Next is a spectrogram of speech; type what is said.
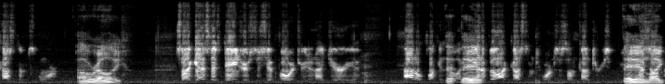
customs form. Oh really? So I guess it's dangerous to ship poetry to Nigeria. I don't fucking know. They- you gotta fill out customs forms in some countries. They didn't like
